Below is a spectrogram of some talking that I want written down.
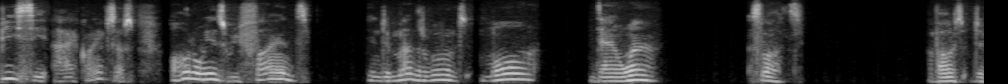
PCI connectors, always we find in the motherboard more than one slot about the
